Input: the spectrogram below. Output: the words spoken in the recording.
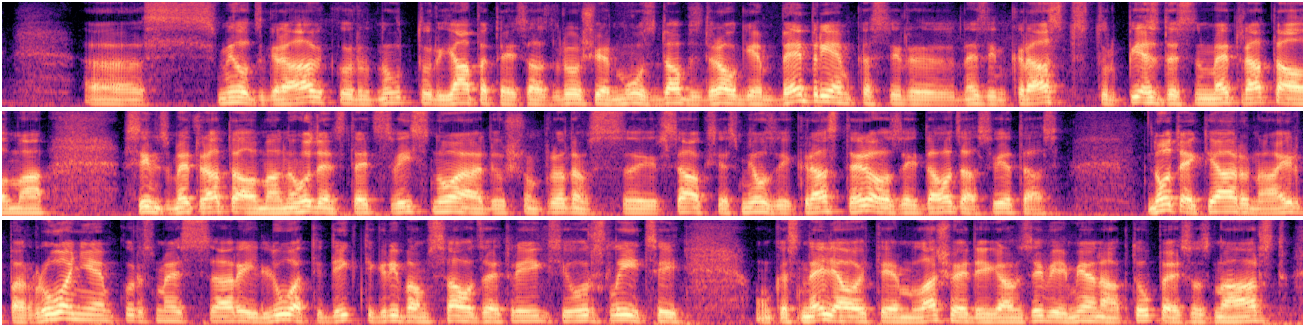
smilts grāvi, kur nu, tur jāpateicās droši vien mūsu dabas draugiem bebriem, kas ir nezinu, krasts, tur 50 metru attālumā, 100 metru attālumā no ūdens teicis, viss noēduši. Un, protams, ir sāksies milzīga krasta erozija daudzās vietās. Noteikti jārunā par roņiem, kurus mēs arī ļoti dikti gribam audzēt Rīgas jūras līcī, un kas neļauj tiem lašveidīgām zivīm ienākt upēs uz nārstu.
